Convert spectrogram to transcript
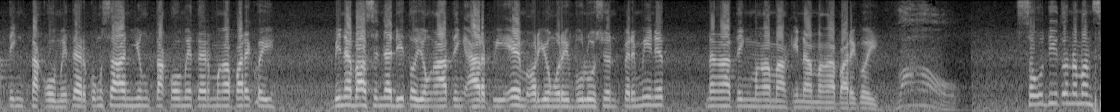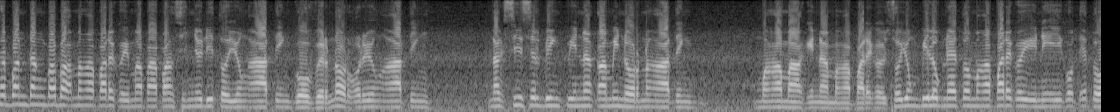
ating tachometer. Kung saan yung tachometer mga pare ko, binabasa niya dito yung ating RPM or yung revolution per minute ng ating mga makina mga pare ko. Wow! So dito naman sa bandang baba mga pare ko, mapapansin nyo dito yung ating governor or yung ating nagsisilbing pinaka-minor ng ating mga makina mga pare ko. So yung bilog na ito mga pare ko, iniikot ito,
